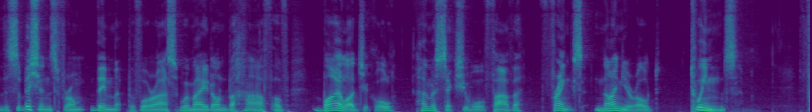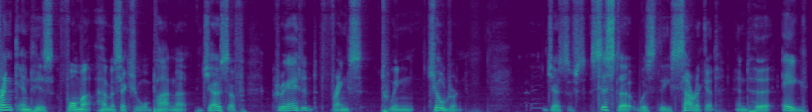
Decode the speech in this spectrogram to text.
The submissions from them before us were made on behalf of biological homosexual father Frank's nine year old twins. Frank and his former homosexual partner Joseph created Frank's twin children. Joseph's sister was the surrogate, and her egg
